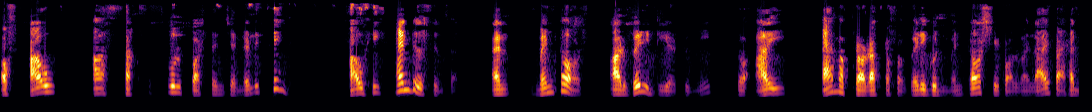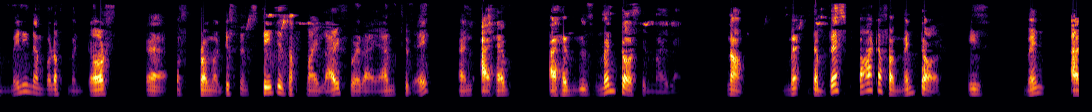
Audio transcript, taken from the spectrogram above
of how a successful person generally thinks how he handles himself. And mentors are very dear to me. So I am a product of a very good mentorship all my life. I had many number of mentors uh, from a different stages of my life where I am today, and I have I have used mentors in my life. Now, me- the best part of a mentor is when a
